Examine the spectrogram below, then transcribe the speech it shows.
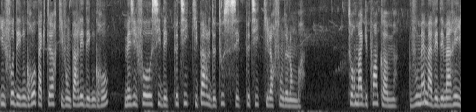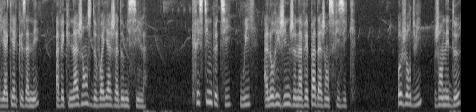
il faut des gros acteurs qui vont parler des gros, mais il faut aussi des petits qui parlent de tous ces petits qui leur font de l'ombre tourmag.com. Vous-même avez démarré il y a quelques années, avec une agence de voyage à domicile. Christine Petit, oui, à l'origine je n'avais pas d'agence physique. Aujourd'hui, j'en ai deux,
